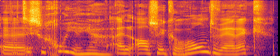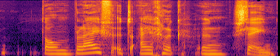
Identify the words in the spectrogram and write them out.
dat is een goeie, ja. En als ik rond werk, dan blijft het eigenlijk een steen.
